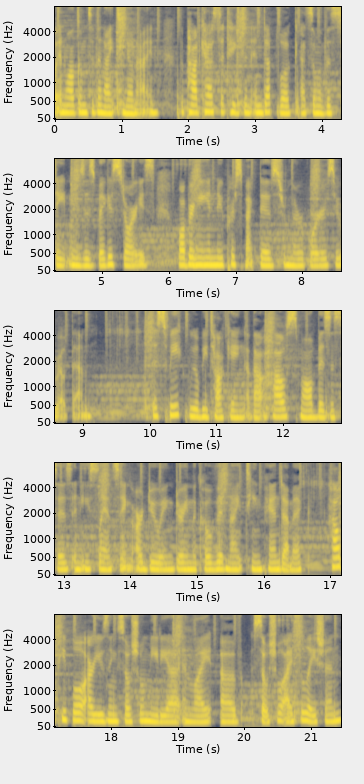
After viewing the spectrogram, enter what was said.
and welcome to the 1909, the podcast that takes an in depth look at some of the state news's biggest stories while bringing in new perspectives from the reporters who wrote them. This week, we will be talking about how small businesses in East Lansing are doing during the COVID 19 pandemic, how people are using social media in light of social isolation,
